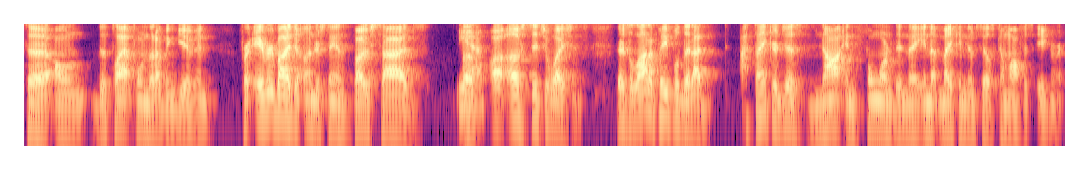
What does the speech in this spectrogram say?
to on the platform that I've been given for everybody to understand both sides yeah, of, of situations. There's a lot of people that I I think are just not informed and they end up making themselves come off as ignorant.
